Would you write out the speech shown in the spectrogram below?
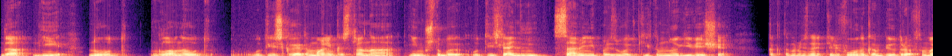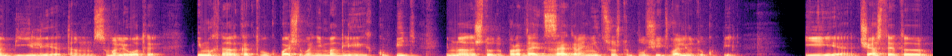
Да, и ну вот главное, вот, вот если какая-то маленькая страна, им, чтобы, вот если они сами не производят какие-то многие вещи, как там, не знаю, телефоны, компьютеры, автомобили, там, самолеты – им их надо как-то покупать, чтобы они могли их купить. Им надо что-то продать за границу, чтобы получить валюту купить. И часто это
